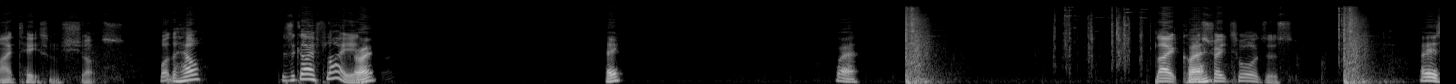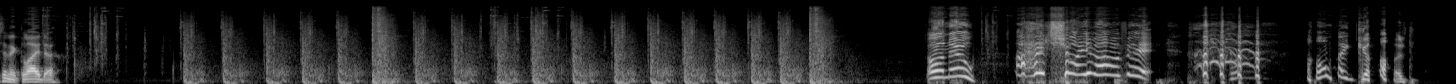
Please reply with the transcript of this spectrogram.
Might take some shots. What the hell? There's a guy flying. All right. Hey. Where? Like coming straight towards us. Oh, he's in a glider. Oh no! I headshot him out of it! oh my god!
